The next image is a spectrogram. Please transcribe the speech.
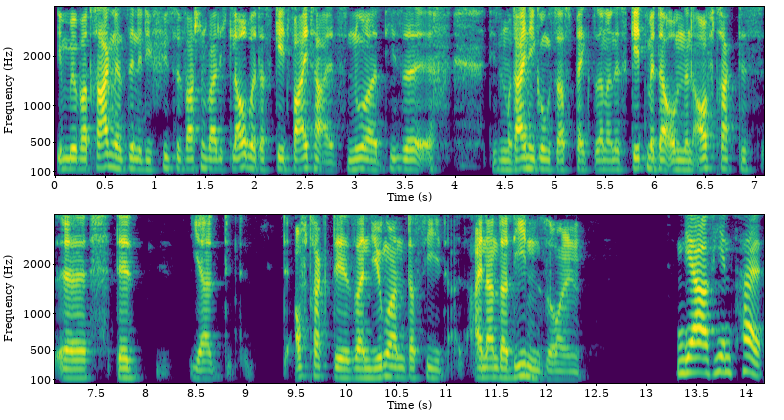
im übertragenen Sinne die Füße waschen, weil ich glaube, das geht weiter als nur diese, diesen Reinigungsaspekt, sondern es geht mir da um einen Auftrag des, äh, der, ja, der Auftrag der seinen Jüngern, dass sie einander dienen sollen. Ja, auf jeden Fall.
